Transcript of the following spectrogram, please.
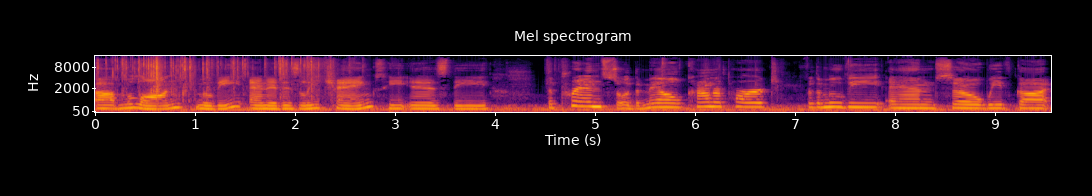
uh, Mulan movie, and it is Li Shang's. He is the the prince or the male counterpart for the movie, and so we've got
